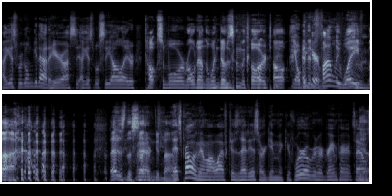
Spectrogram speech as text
I guess we're gonna get out of here. I see. I guess we'll see y'all later." Talk some more. Roll down the windows in the car. Talk, Yo, and then careful. finally wave bye. that is the Southern Man, goodbye. That's probably been my wife because that is her gimmick. If we're over at her grandparents' Yeah.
